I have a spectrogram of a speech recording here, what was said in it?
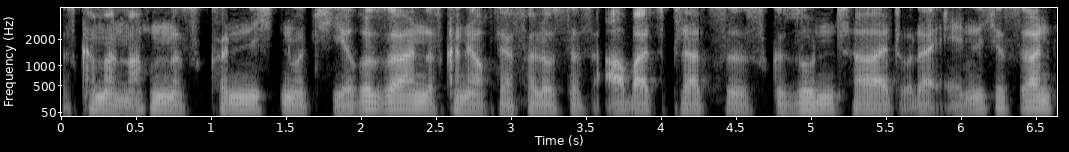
das kann man machen. Das können nicht nur Tiere sein, das kann ja auch der Verlust des Arbeitsplatzes, Gesundheit oder ähnliches sein.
